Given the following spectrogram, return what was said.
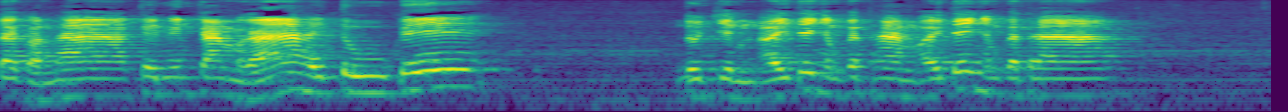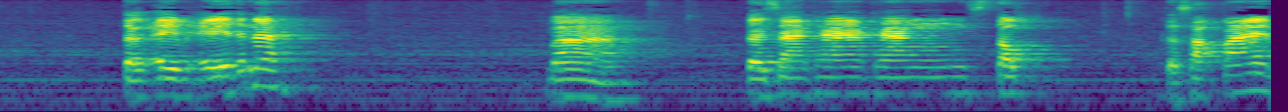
តែគាត់ថាគេមានកាមេរ៉ាហើយទូគេ ដូចជាមិនអីទេខ្ញុំគិតថាមិនអីទេខ្ញុំគិតថាទៅ AVA ទៅណាបាទទៅសាខាខាង stop ទៅសក់ប៉ែន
